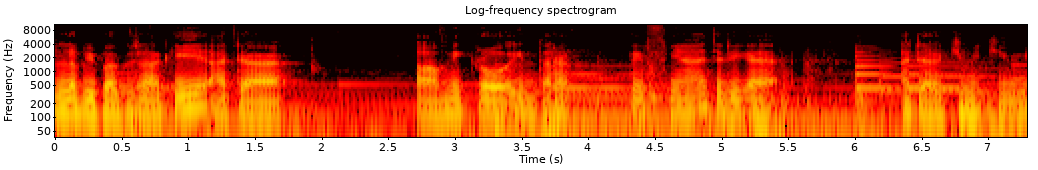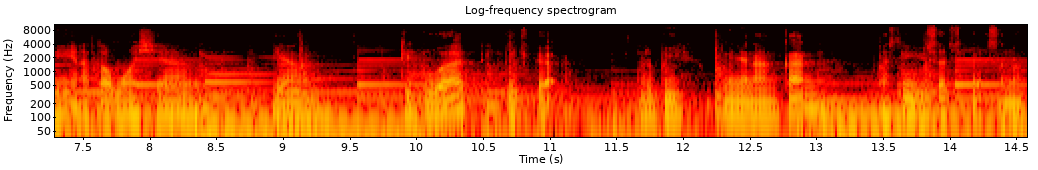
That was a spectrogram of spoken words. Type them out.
Lebih bagus lagi ada uh, mikro interaktifnya jadi kayak ada gimmick-gimmick atau motion yang dibuat itu juga lebih menyenangkan pasti user juga senang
